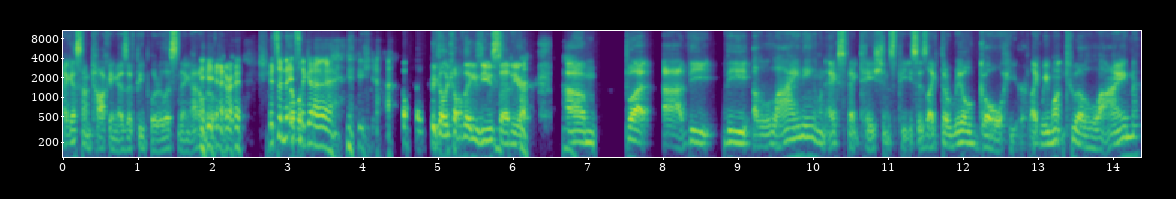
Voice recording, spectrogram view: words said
I guess I'm talking as if people are listening. I don't know. yeah, right. It's an it's like a yeah. A couple things you said here. um, but uh, the the aligning on expectations piece is like the real goal here. Like we want to align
